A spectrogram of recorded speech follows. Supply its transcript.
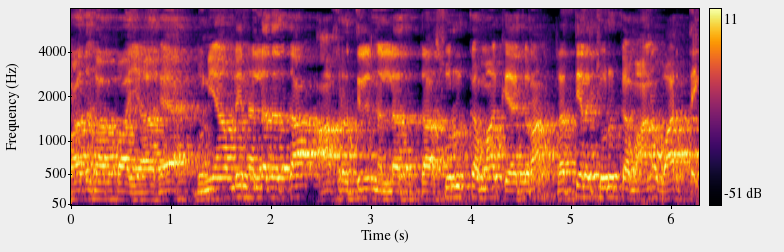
பாதுகாப்பாயாக. துனியாவிலையும் நல்லதைத்தான் ஆகிரத்திலும் நல்லதைத்தான் சுருக்கமாக கேட்குறோம் ரத்தின சுருக்கமான வார்த்தை.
